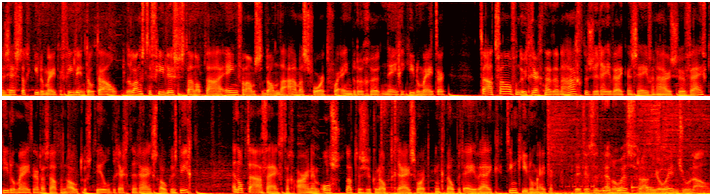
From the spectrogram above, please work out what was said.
60 kilometer file in totaal. De langste files staan op de A1 van Amsterdam de Amersfoort... voor Eembrugge 9 kilometer. De A12 van Utrecht naar Den Haag tussen Reewijk en Zevenhuizen 5 kilometer. Daar staat een auto stil, de rechte rijstrook is dicht. En op de A50 Arnhem-Os, dat tussen knoop het Grijshoort en knoop het Ewijk 10 kilometer. Dit is het NOS Radio 1-journaal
